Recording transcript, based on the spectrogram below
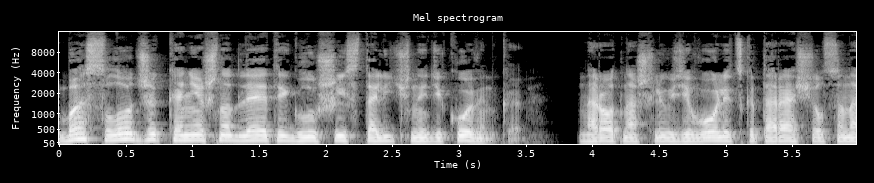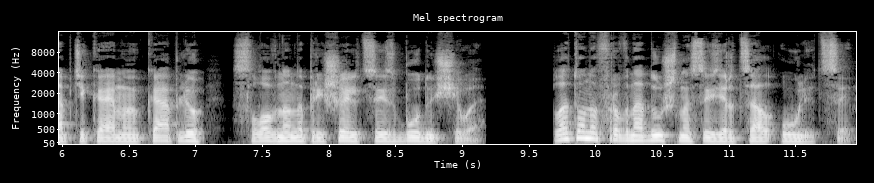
Бас-лоджик, конечно, для этой глуши столичная диковинка. Народ на шлюзе Волицка таращился на обтекаемую каплю, словно на пришельца из будущего. Платонов равнодушно созерцал улицы.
